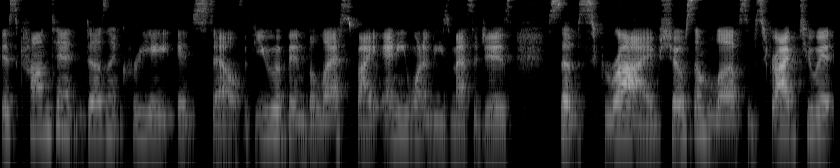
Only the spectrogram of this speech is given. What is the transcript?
this content doesn't create itself. If you have been blessed by any one of these messages, subscribe, show some love, subscribe to it,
